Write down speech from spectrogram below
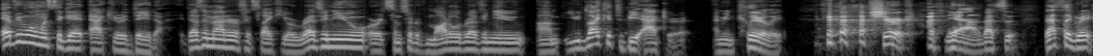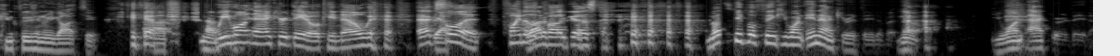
everyone wants to get accurate data. It doesn't matter if it's like your revenue or it's some sort of model revenue. Um, you'd like it to be accurate. I mean, clearly. sure. yeah, that's that's a great conclusion we got to. Yeah, uh, we want accurate data. Okay, now excellent yeah. point of the podcast. People, most people think you want inaccurate data, but no, you want accurate data.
